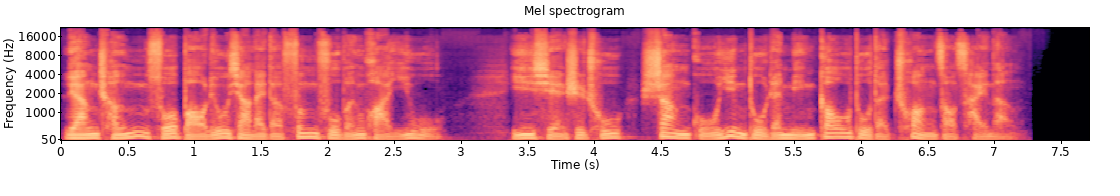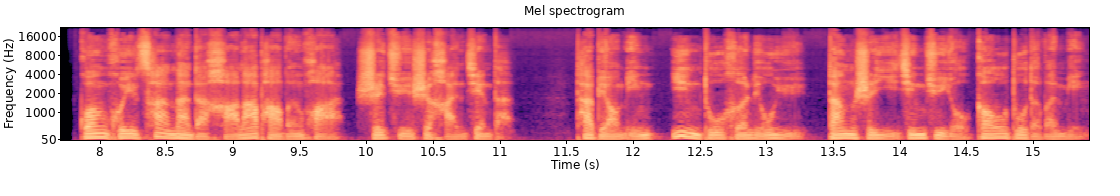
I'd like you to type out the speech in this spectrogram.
两城所保留下来的丰富文化遗物。以显示出上古印度人民高度的创造才能。光辉灿烂的哈拉帕文化是举世罕见的，它表明印度河流域当时已经具有高度的文明。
